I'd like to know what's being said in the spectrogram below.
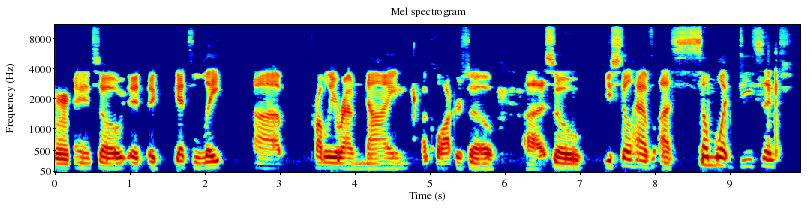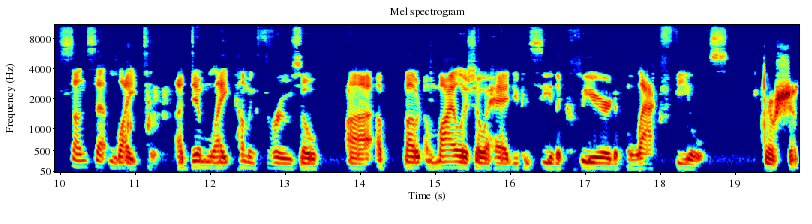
Mm. and so it, it gets late, uh, probably around nine o'clock or so. Uh, so you still have a somewhat decent sunset light, a dim light coming through. So uh, about a mile or so ahead, you can see the cleared black fields. Oh shit.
